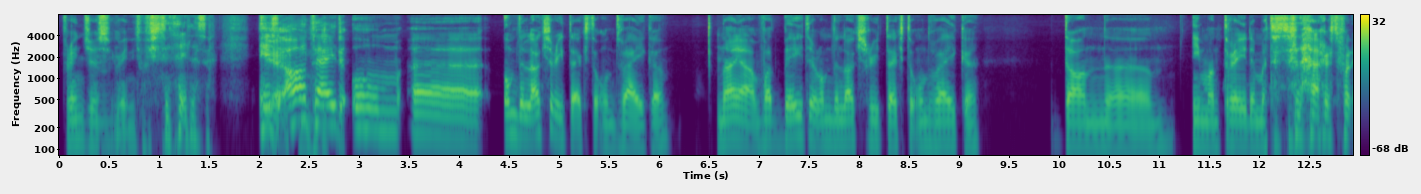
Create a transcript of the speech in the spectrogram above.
fringes, ik Mhm. weet niet hoe je het in het Nederlands zegt, is altijd om, eh, om de luxury tax te ontwijken. Nou ja, wat beter om de luxury tax te ontwijken dan eh, iemand treden met een salaris van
